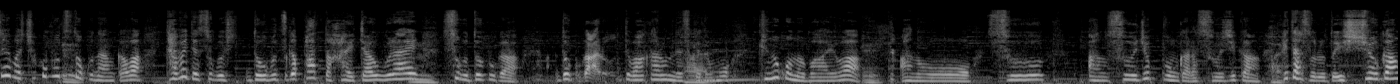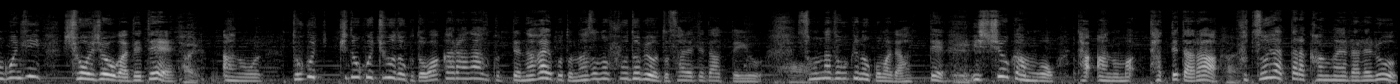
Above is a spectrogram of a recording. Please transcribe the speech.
例えば植物毒なんかは食べてすぐ動物がパッと吐いちゃうぐらいうん。すぐ毒が毒があるって分かるんですけども、キノコの場合は、えあのー数あの数十分から数時間、はい。下手すると1週間後に症状が出て、はい。あの毒キノコ中毒と分からなくて長いこと謎の風土病とされてたっていう、そんな毒キノコまであって、ええ。1週間もたあの、ま、経ってたら、はい普通やったら考えられる、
